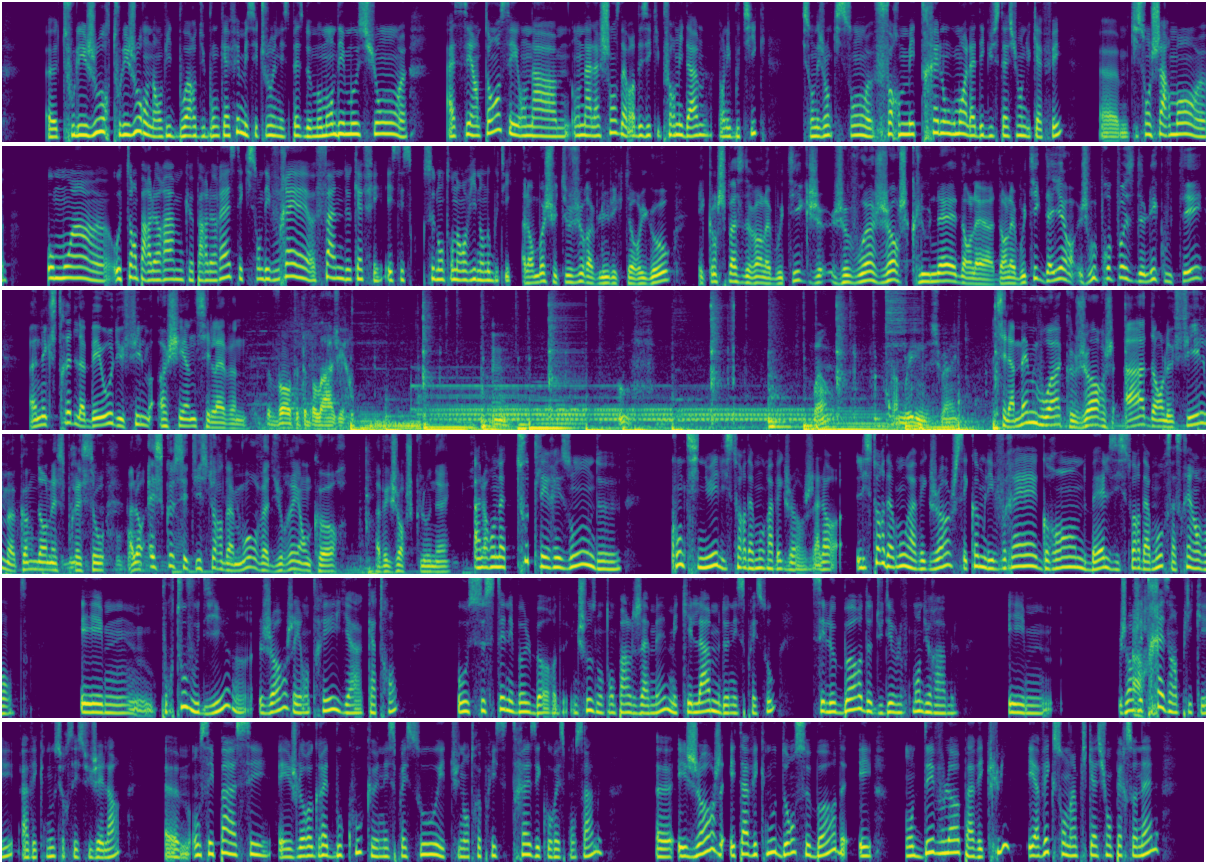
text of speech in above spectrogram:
euh, tous les jours. Tous les jours, on a envie de boire du bon café, mais c'est toujours une espèce de moment d'émotion euh, assez intense et on a, on a la chance d'avoir des équipes formidables dans les boutiques qui sont des gens qui sont euh, formés très longuement à la dégustation du café, euh, qui sont charmants euh, au moins euh, autant par leur âme que par le reste et qui sont des vrais euh, fans de café. Et c'est ce- dont on a envie dans nos boutiques. Alors moi, je suis toujours avenue Victor Hugo. Et quand je passe devant la boutique, je, je vois Georges Clounet dans la, dans la boutique. D'ailleurs, je vous propose de l'écouter, un extrait de la BO du film Ocean's Eleven. The vault at the Bellagio. Hmm. Well, if I'm reading this right. C'est la même voix que Georges a dans le film comme dans Nespresso. Alors, est-ce que cette histoire d'amour va durer encore avec Georges Clounet Alors, on a toutes les raisons de continuer l'histoire d'amour avec Georges. Alors, l'histoire d'amour avec Georges, c'est comme les vraies, grandes, belles histoires d'amour, ça se réinvente. Et hum, pour tout vous dire, Georges est entré il y a quatre ans au Sustainable Board, une chose dont on parle jamais, mais qui est l'âme de Nespresso. C'est le board du développement durable. Et hum, Georges Ah. est très impliqué avec nous sur ces sujets-là. Euh, on ne sait pas assez, et je le regrette beaucoup, que Nespresso est une entreprise très éco-responsable. Euh, et Georges est avec nous dans ce board et on développe avec lui et avec son implication personnelle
